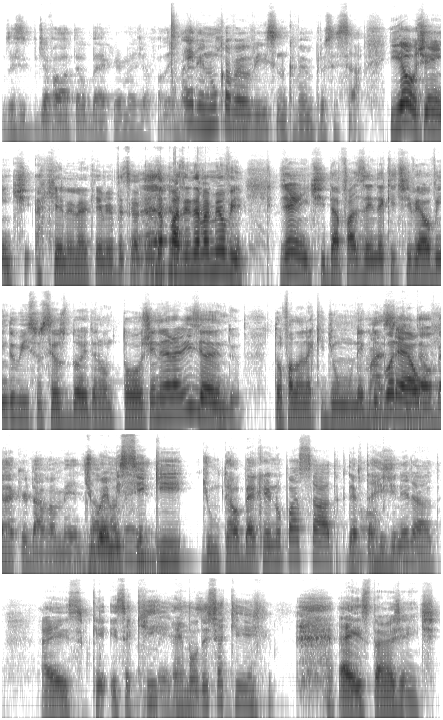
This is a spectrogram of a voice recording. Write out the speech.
Não sei se podia falar até o Becker, mas já falei. mas Ele nunca vai ouvir isso, nunca vai me processar. E eu, gente, aquele, né, quem me pensa que da Fazenda vai me ouvir. Gente, da Fazenda que estiver ouvindo isso, seus doidos, eu não tô generalizando. Tô falando aqui de um Negro Mas do o que o Borel. Theo Becker dava medo. De um MC medo. Gui, de um Theo Becker no passado, que deve estar Nossa. regenerado. É esse, porque esse aqui é irmão desse aqui. É isso, tá, minha gente?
